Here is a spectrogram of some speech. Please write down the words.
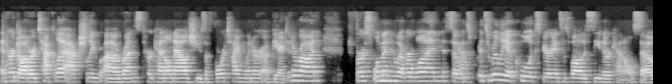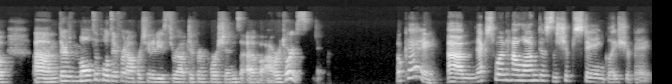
And her daughter Tekla actually uh, runs her kennel now. She was a four time winner of the Iditarod, first woman who ever won. So Yeah. it's it's really a cool experience as well to see their kennel. So um, there's multiple different opportunities throughout different portions of our tours. Okay, um, next one, how long does the ship stay in Glacier Bay?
